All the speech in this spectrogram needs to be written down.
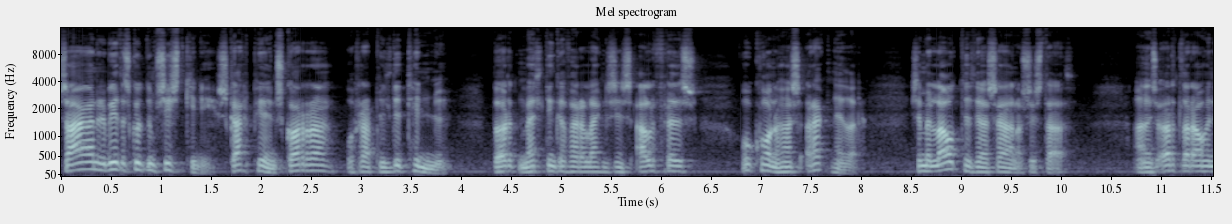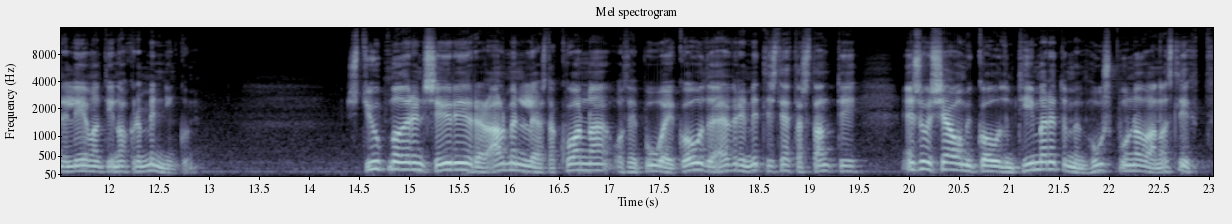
Sagan er vitaskuldum sístkinni, skarpiðin skorra og hrafnildi tinnu, börn meldingafæra læknisins Alfreðs og konu hans Ragnheðar sem er látið þegar sagan á sér stað, aðeins örlar á henni lifandi í nokkrum minningum. Stjúpmóðurinn Sigriður er almennilegasta kona og þau búa í góðu efri millistéttarstandi eins og við sjáum í góðum tímaritum um húsbúnað og annað slíkt,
